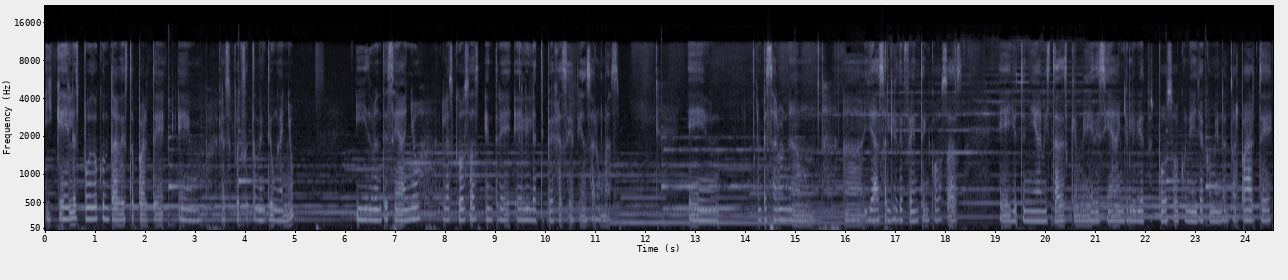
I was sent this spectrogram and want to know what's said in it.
y qué les puedo contar de esta parte, eh, él se fue exactamente un año y durante ese año las cosas entre él y la tipeja se afianzaron más. Em, empezaron a, ya salir de frente en cosas. Eh, yo tenía amistades que me decían, yo le vi a tu esposo con ella comiendo en tal parte.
